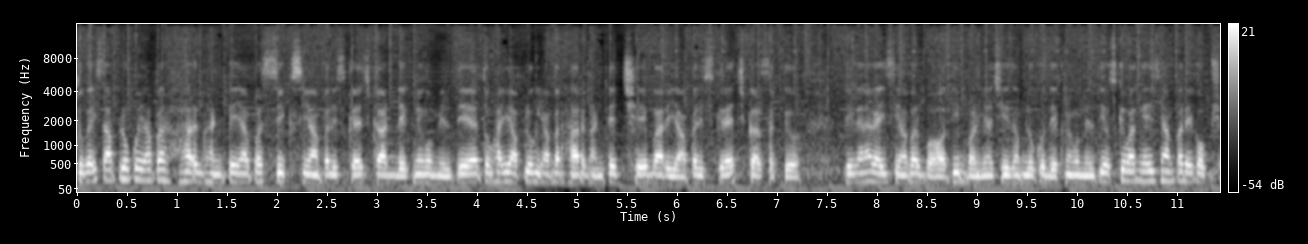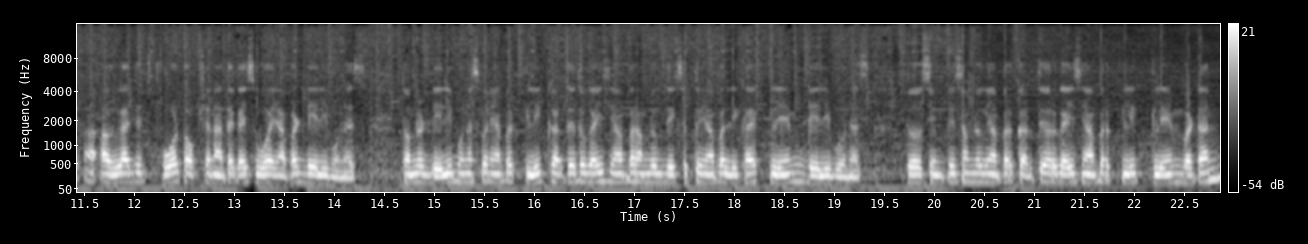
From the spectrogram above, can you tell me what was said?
तो गाइस आप लोग को यहाँ पर हर घंटे यहाँ पर सिक्स यहाँ पर स्क्रैच कार्ड देखने को मिलते हैं तो भाई आप लोग यहाँ पर हर घंटे छः बार यहाँ पर स्क्रैच कर सकते हो ठीक है ना गाइस यहाँ पर बहुत ही बढ़िया चीज़ हम लोग को देखने को मिलती है उसके बाद गाइस यहाँ पर एक ऑप्शन अगला जो फोर्थ ऑप्शन आता है गाइस वो है यहाँ पर डेली बोनस तो हम लोग डेली बोनस पर यहाँ पर क्लिक करते हैं तो गाइस यहाँ पर हम लोग देख सकते हो यहाँ पर लिखा है क्लेम डेली बोनस तो सिंपली से हम लोग यहाँ पर करते हैं और गाइस यहाँ पर click claim button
